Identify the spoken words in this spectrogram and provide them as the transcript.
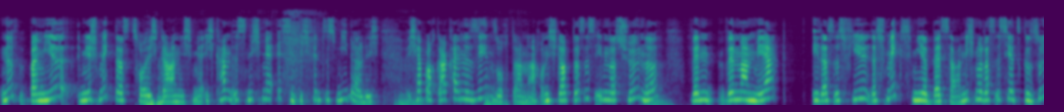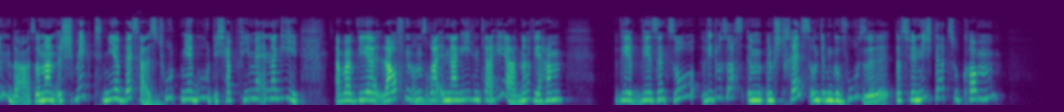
ne, bei mir, mir schmeckt das Zeug mhm. gar nicht mehr. Ich kann es nicht mehr essen. Ich finde es widerlich. Mhm. Ich habe auch gar keine Sehnsucht mhm. danach. Und ich glaube, das ist eben das Schöne, mhm. wenn, wenn man merkt, ey, das ist viel, das schmeckt mir besser. Nicht nur, das ist jetzt gesünder, sondern es schmeckt mir besser. Es mhm. tut mir gut. Ich habe viel mehr Energie. Aber wir laufen unserer Energie hinterher. Ne? Wir haben, wir, wir sind so, wie du sagst, im, im Stress und im Gewusel, dass wir nicht dazu kommen,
